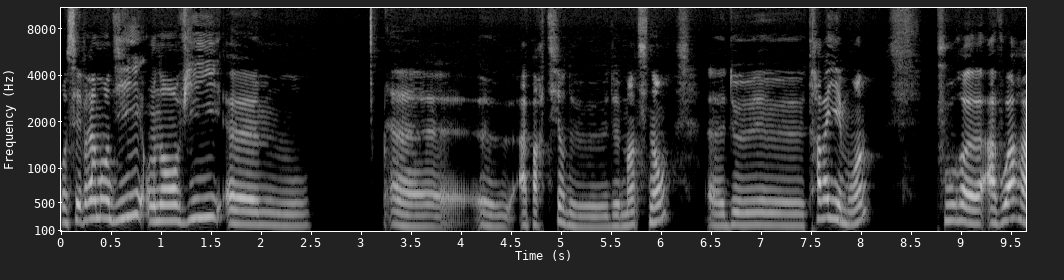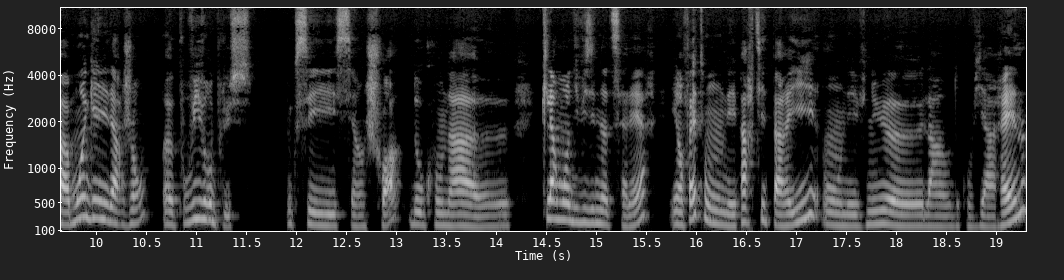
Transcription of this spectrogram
On s'est vraiment dit, on a envie, euh, euh, à partir de, de maintenant, de travailler moins pour avoir à moins gagner d'argent, pour vivre plus. Donc c'est un choix. Donc on a clairement divisé notre salaire, et en fait on est parti de Paris, on est venu là, donc on vit à Rennes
